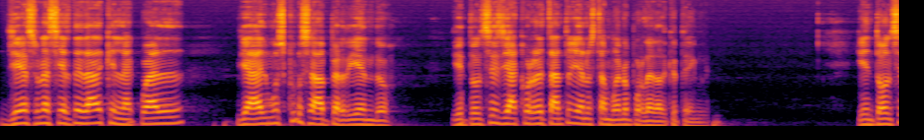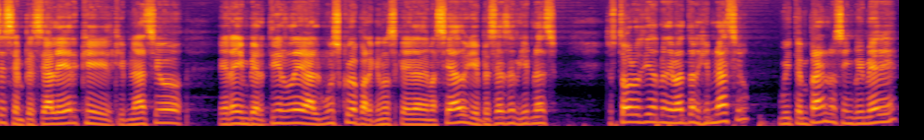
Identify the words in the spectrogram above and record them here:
Llegas a una cierta edad que en la cual ya el músculo se va perdiendo. Y entonces ya correr tanto ya no es tan bueno por la edad que tengo. Y entonces empecé a leer que el gimnasio era invertirle al músculo para que no se caiga demasiado y empecé a hacer gimnasio. Entonces todos los días me levanto al gimnasio, muy temprano, cinco y media.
